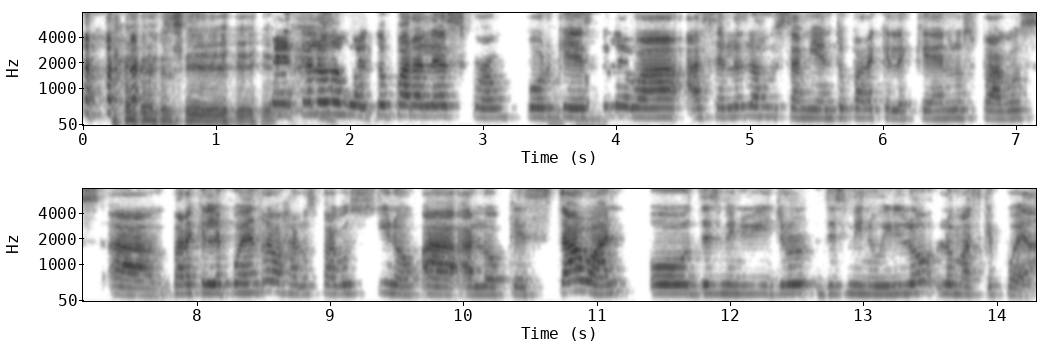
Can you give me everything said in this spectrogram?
sí. Mételo de vuelto para el escrow, porque esto le va a hacerles el ajustamiento para que le queden los pagos, uh, para que le pueden rebajar los pagos, you know, a, a lo que estaban o disminuirlo, disminuirlo lo más que puedan.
